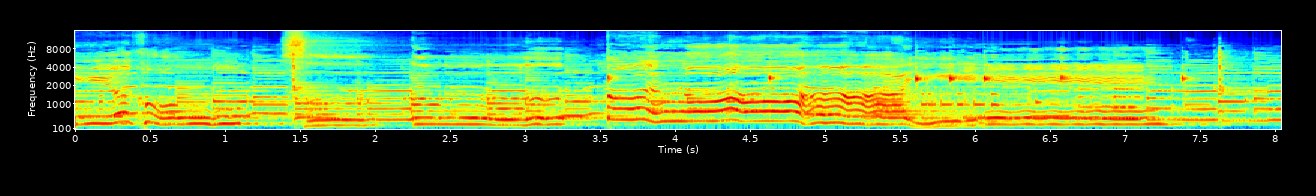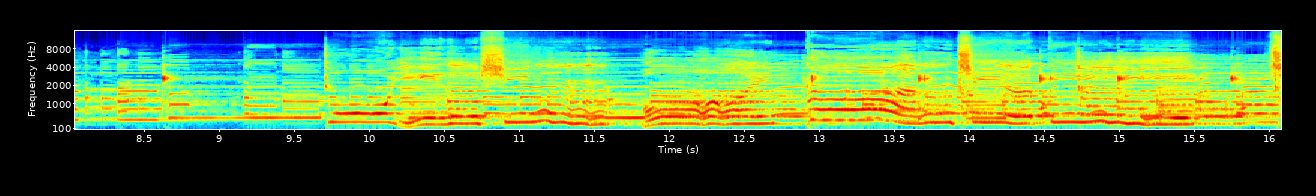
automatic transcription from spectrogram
有空自登啊言，我有心陪根久的将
